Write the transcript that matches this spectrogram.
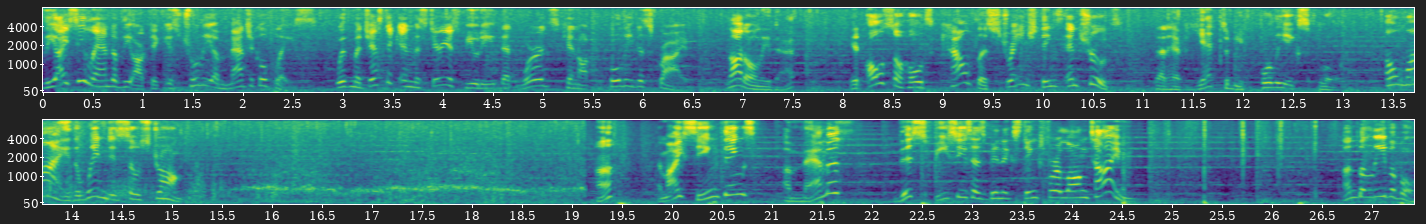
The icy land of the Arctic is truly a magical place, with majestic and mysterious beauty that words cannot fully describe. Not only that, it also holds countless strange things and truths that have yet to be fully explored. Oh my, the wind is so strong. Huh? Am I seeing things? A mammoth? This species has been extinct for a long time. Unbelievable.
